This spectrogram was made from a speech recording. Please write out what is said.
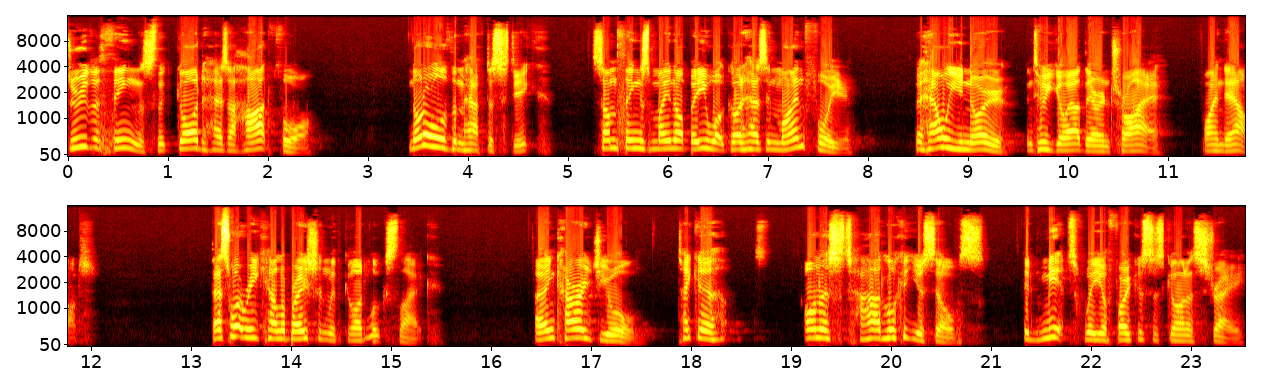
Do the things that God has a heart for. Not all of them have to stick. Some things may not be what God has in mind for you. But how will you know until you go out there and try? Find out. That's what recalibration with God looks like. I encourage you all, take a honest, hard look at yourselves. Admit where your focus has gone astray.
